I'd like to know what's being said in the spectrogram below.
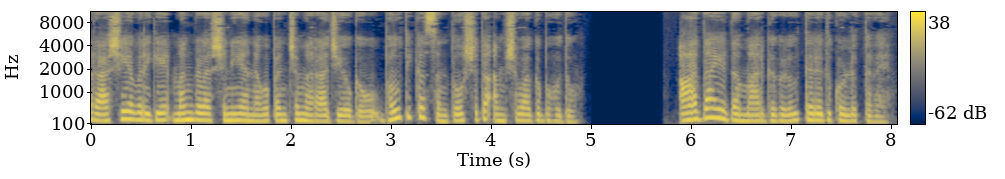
ರಾಶಿಯವರಿಗೆ ಮಂಗಳ ಶನಿಯ ನವಪಂಚಮ ರಾಜಯೋಗವು ಭೌತಿಕ ಸಂತೋಷದ ಅಂಶವಾಗಬಹುದು. ಆದಾಯದ ಮಾರ್ಗಗಳು ತೆರೆದುಕೊಳ್ಳುತ್ತವೆ.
